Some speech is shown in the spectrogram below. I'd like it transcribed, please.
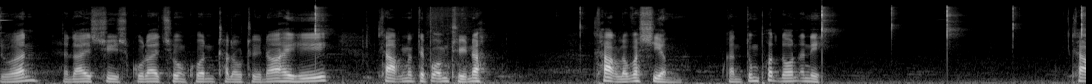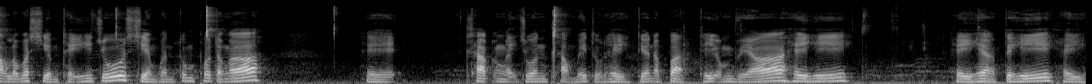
ด่วนไลซีสกุไลช่วงคนทะเลาถือนะให้ฮีากนั่นแต่ผมถือนะ thác là lo xiêm cần tung tum đón anh đi. Thác lo wa xiêm thei hi chu siam kan tum phot anga he thak ngai chuan thak mai tur hei tian apat thei om via hei hi hei hang te hi hei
